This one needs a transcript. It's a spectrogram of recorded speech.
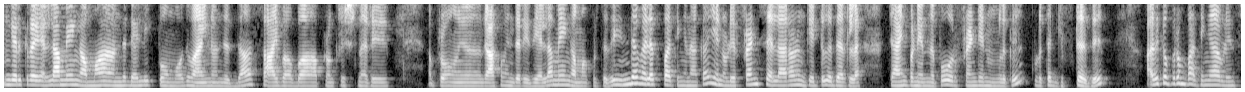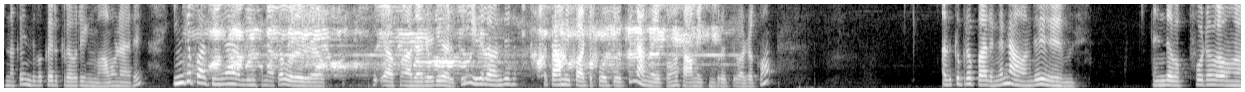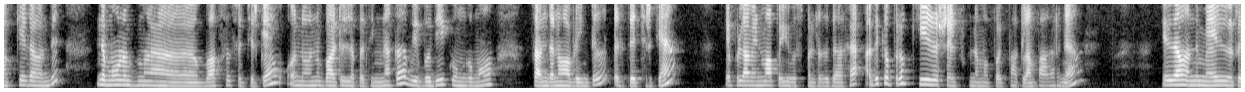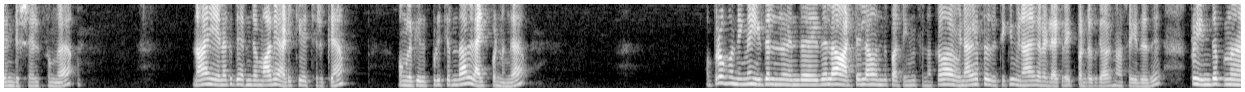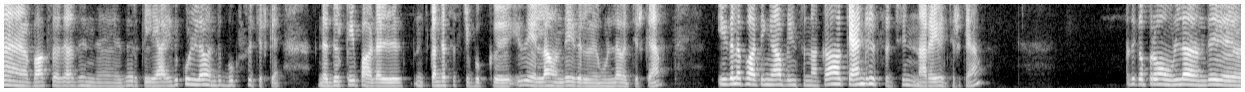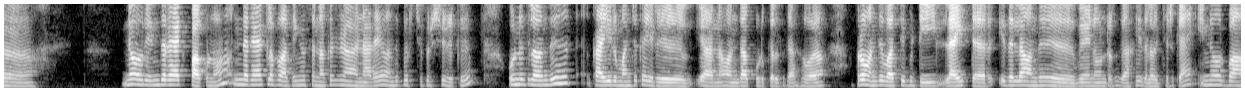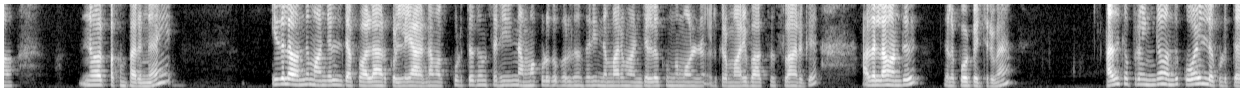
இங்கே இருக்கிற எல்லாமே எங்கள் அம்மா வந்து டெல்லிக்கு போகும்போது வாங்கிட்டு வந்தது தான். சாய்பாபா அப்புறம் கிருஷ்ணர் அப்புறம் ராகவேந்தர் இது எல்லாமே எங்கள் அம்மா கொடுத்தது. இந்த விளக்கு பார்த்தீங்கன்னாக்கா என்னுடைய ஃப்ரெண்ட்ஸ் எல்லோரும் கெட் டுகெதரில் ஜாயின் பண்ணியிருந்தப்போ ஒரு ஃப்ரெண்ட் எங்களுக்கு கொடுத்த கிஃப்ட் அது. அதுக்கப்புறம் பார்த்தீங்க அப்படின்னு சொன்னாக்கா இந்த பக்கம் இருக்கிறவர் எங்கள் மாமனார். இங்கே பார்த்தீங்க அப்படின்னு சொன்னாக்கா ஒரு அதை ரெடியாக இருக்குது இதில் வந்து சாமி பாட்டு போட்டு விட்டு நாங்கள் எப்போவும் சாமி கும்பிட்றது வழக்கம். அதுக்கப்புறம் பாருங்கள் நான் வந்து இந்த ஃபோட்டோ கீழே வந்து இந்த மூணு பாக்ஸஸ் வச்சுருக்கேன். ஒன்று ஒன்று பாட்டிலில் பார்த்திங்கனாக்கா விபூதி குங்குமம் சந்தனம் அப்படின்ட்டு எடுத்து வச்சுருக்கேன். எப்படிலாம் வேணுமோ அப்போ யூஸ் பண்ணுறதுக்காக அதுக்கப்புறம் கீழே ஷெல்ஃபுக்கு நம்ம போய் பார்க்கலாம் பாருங்க. இதுதான் வந்து மேல் ரெண்டு ஷெல்ஃபுங்க நான் எனக்கு தெரிஞ்ச மாதிரி அடுக்கி வச்சுருக்கேன். உங்களுக்கு இது பிடிச்சிருந்தால் லைக் பண்ணுங்கள் அப்புறம் பார்த்திங்கன்னா இதில் இந்த இதெல்லாம் அட்டையெல்லாம் வந்து பார்த்திங்கன்னு சொன்னாக்கா விநாயகர் சதுர்த்திக்கு விநாயகரை டெக்கரேட் பண்ணுறதுக்காக நான் செய்தது. அப்புறம் இந்த பாக்ஸ் அதாவது இந்த இது இருக்கு இல்லையா இதுக்குள்ளே வந்து புக்ஸ் வச்சுருக்கேன். இந்த துர்க்கை பாடல் கந்தசஷ்டி புக்கு இது எல்லாம் வந்து இதில் உள்ளே வச்சுருக்கேன். இதில் பார்த்தீங்க அப்படின்னு சொன்னாக்கா கேண்டில்ஸ் வச்சு நிறைய வச்சுருக்கேன். அதுக்கப்புறம் உள்ளே வந்து இன்னொரு இந்த ரேக் பார்க்கணும். இந்த ரேக்கில் பார்த்தீங்கன்னு சொன்னாக்கா நிறைய வந்து பிரித்து பிரித்து இருக்குது ஒன்றுத்தில் வந்து கயிறு மஞ்சள் கயிறு யாருன்னா வந்தால் கொடுக்கறதுக்காக அப்புறம் வந்து வத்திப்பட்டி லைட்டர் இதெல்லாம் வந்து வேணுன்றதுக்காக இதில் வச்சுருக்கேன். இன்னொரு பா இன்னொரு பக்கம் பாருங்கள் இதில் வந்து மஞ்சள் டப்பாலாம் இருக்கும் இல்லையா? நமக்கு கொடுத்ததும் சரி நம்ம கொடுக்க போகிறதும் சரி இந்த மாதிரி மஞ்சள் குங்குமம் இருக்கிற மாதிரி பாக்ஸஸ்லாம் இருக்குது அதெல்லாம் வந்து இதில் போட்டு வச்சுருவேன். அதுக்கப்புறம் இங்கே வந்து கோயிலில் கொடுத்த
